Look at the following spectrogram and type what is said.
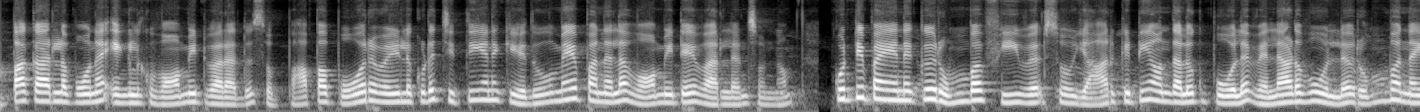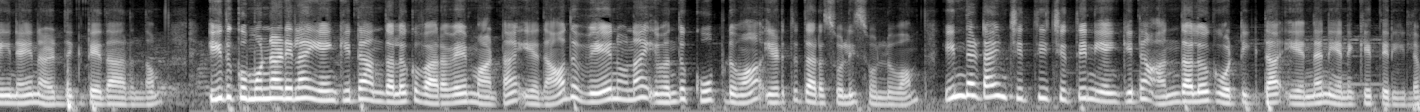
அப்பா காரில் போனால் எங்களுக்கு வாமிட் வராது. ஸோ பாப்பா போகிற வழியில் கூட சித்தி எனக்கு எதுவுமே பண்ணலை. வாமிட்டே வரலன்னு சொன்னான். குட்டி பையனுக்கு ரொம்ப ஃபீவர் ஸோ யார்கிட்டையும் அந்த அளவுக்கு போகல விளையாடவும் இல்லை. ரொம்ப நை நைன்னு அழுதுகிட்டே தான் இருந்தான். இதுக்கு முன்னாடிலாம் என்கிட்ட அந்த அளவுக்கு வரவே மாட்டான். ஏதாவது வேணும்னா வந்து கூப்பிடுவான். எடுத்து தர சொல்லி சொல்லுவான். இந்த டைம் சித்தி சித்தின்னு என்கிட்ட அந்த அளவுக்கு ஒட்டிக்கிட்டா என்னன்னு எனக்கே தெரியல.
